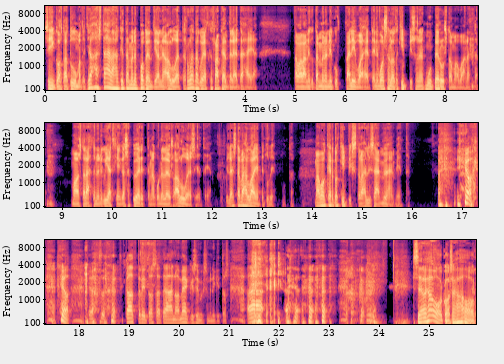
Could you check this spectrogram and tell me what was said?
siinä kohtaa tuumat, että jahas, täällä onkin tämmöinen potentiaalinen alue, että ruvetaanko jätkät rakentelee tähän. Ja tavallaan niin tämmöinen niin kuin välivaihe, että en voi sanoa, että kippis on muun perustama, vaan että mä oon sitä lähtenyt niin jätkien kanssa pyörittämään, kun ne löysi alueen sieltä ja kyllä sitä vähän laajempi tuli, mutta mä voin kertoa kippiksistä vähän lisää myöhemmin, että joo, joo, joo, kattelin tuossa, että no, meidän kysymyksen menikin tuossa. se on ihan ok, se on ihan ok.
